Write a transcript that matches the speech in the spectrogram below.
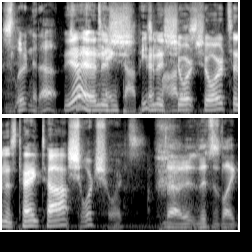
Slooting it up. Yeah, wearing a and tank his, top. He's and his short shorts and his tank top. Short shorts. No, this is like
